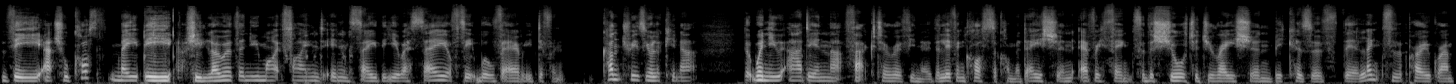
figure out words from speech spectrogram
the actual cost may be actually lower than you might find in, say, the USA. Obviously, it will vary different countries you're looking at. But when you add in that factor of, you know, the living costs, accommodation, everything for the shorter duration because of the length of the program,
